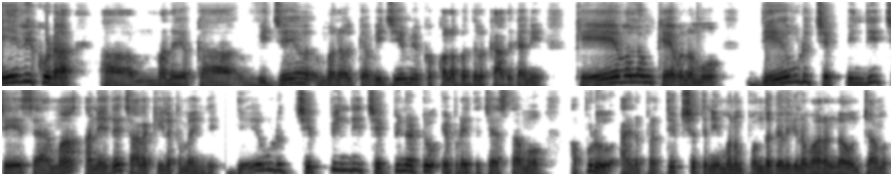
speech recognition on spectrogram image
ఏవి కూడా మన యొక్క విజయ మన యొక్క విజయం యొక్క కొలబద్దలు కాదు కానీ కేవలం కేవలము దేవుడు చెప్పింది చేశామా అనేదే చాలా కీలకమైంది. దేవుడు చెప్పింది చెప్పినట్టు ఎప్పుడైతే చేస్తామో అప్పుడు ఆయన ప్రత్యక్షతని మనం పొందగలిగిన వారంగా ఉంటాము.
